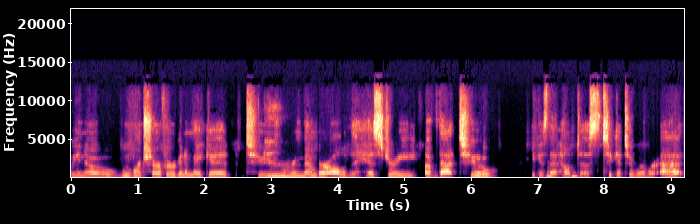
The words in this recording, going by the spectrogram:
you know we weren't sure if we were going to make it to yeah. remember all of the history of that too because that mm-hmm. helped us to get to where we're at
